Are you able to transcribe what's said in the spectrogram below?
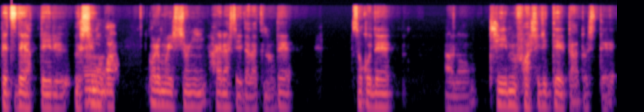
別でやっている牛の場、これも一緒に入らせていただくので、そこで、あの、チームファシリテーターとして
